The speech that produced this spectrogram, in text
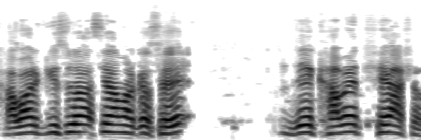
খাবার কিছু আছে আমার কাছে। যে খাবে সে আসো।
